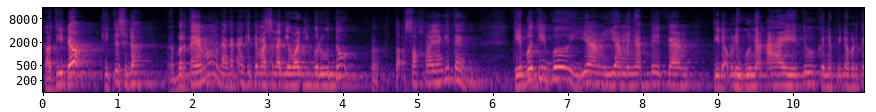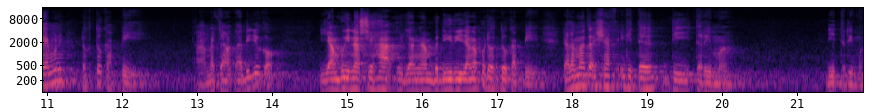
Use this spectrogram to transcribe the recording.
Kalau tidak, kita sudah uh, bertayamum dan kadang kita masih lagi wajib berwuduk, uh, tak sah sembahyang kita. Tiba-tiba yang yang menyatakan tidak boleh guna air itu kena pindah pada tayamum ni, doktor kapi. Ha, macam tadi juga. Yang beri nasihat tu jangan berdiri jangan apa doktor kapi. Dalam mazhab Syafi'i kita diterima. Diterima.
